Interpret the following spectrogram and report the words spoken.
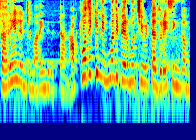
சரேல் என்று மறைந்து விட்டான் அப்போதைக்கு நிம்மதி பெருமூச்சு விட்ட துரைசிங்கம்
